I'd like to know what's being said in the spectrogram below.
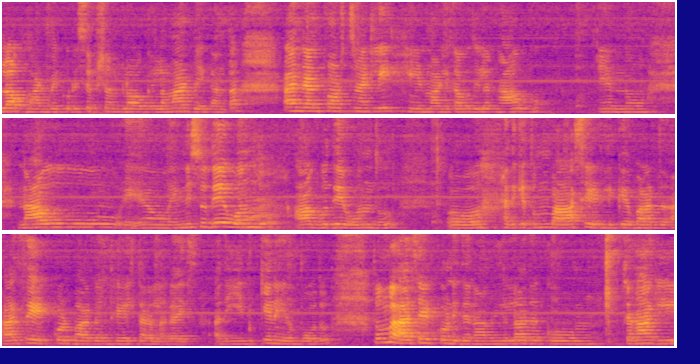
ಬ್ಲಾಗ್ ಮಾಡಬೇಕು ರಿಸೆಪ್ಷನ್ ಬ್ಲಾಗ್ ಎಲ್ಲ ಮಾಡಬೇಕಂತ. ಆ್ಯಂಡ್ ಅನ್ಫಾರ್ಚುನೇಟ್ಲಿ ಏನು ಮಾಡ್ಲಿಕ್ಕೆ ಆಗೋದಿಲ್ಲ. ನಾವು ಏನು, ನಾವು ಎಣಿಸೋದೇ ಒಂದು ಆಗೋದೇ ಒಂದು. ಅದಕ್ಕೆ ತುಂಬ ಆಸೆ ಇಡಲಿಕ್ಕೆ ಬಾರ್ದು, ಆಸೆ ಇಟ್ಕೊಳ್ಬಾರ್ದು ಅಂತ ಹೇಳ್ತಾರಲ್ಲ ಗೈಸ್ ಅದು ಇದಕ್ಕೇನೆ ಇರ್ಬೋದು. ತುಂಬ ಆಸೆ ಇಟ್ಕೊಂಡಿದ್ದೆ ನಾನು, ಎಲ್ಲದಕ್ಕೂ ಚೆನ್ನಾಗಿ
